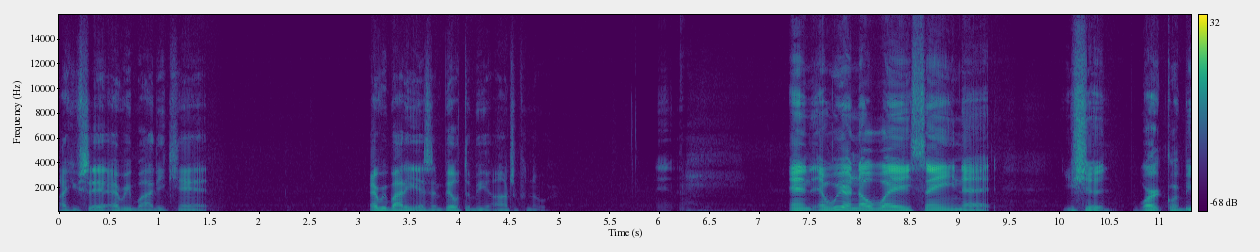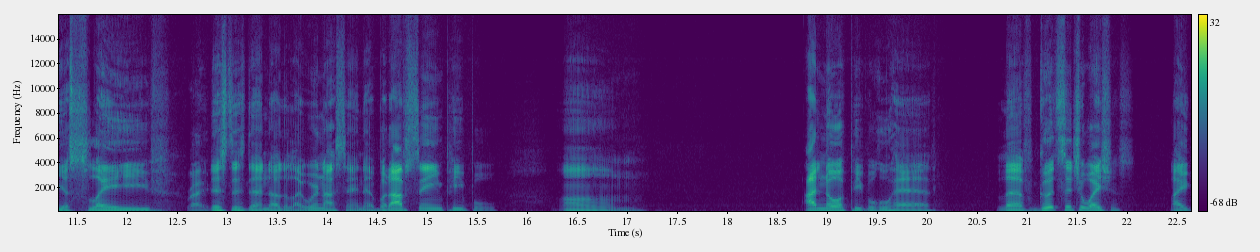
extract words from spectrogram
like you said, everybody can't. Everybody isn't built to be an entrepreneur. and and we are no way saying that you should work or be a slave Right. this, this, that, and other. Like we're not saying that, but I've seen people. Um, I know of people who have left good situations, like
